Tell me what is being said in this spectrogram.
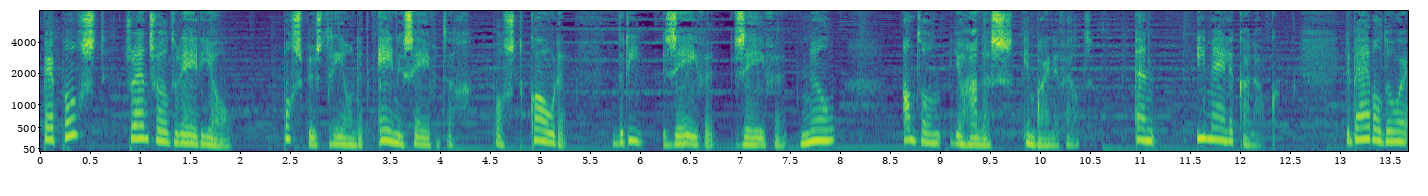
Per post Transworld Radio, postbus 371, postcode 3770, Anton Johannes in Barneveld. En e-mailen kan ook. De Bijbel door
